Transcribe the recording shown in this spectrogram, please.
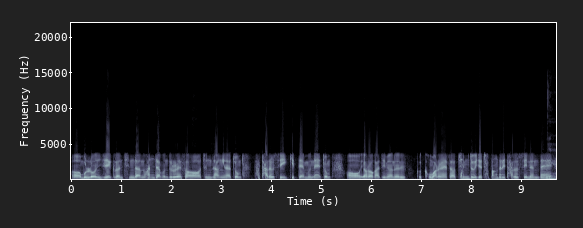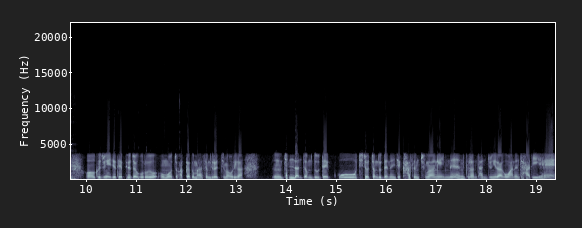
어 물론 이제 그런 진단 환자분들을 해서 증상이나 좀 다 다를 수 있기 때문에 좀 어 여러 가지 면을 그 고발을 해서 침도 이제 처방들이 다를 수 있는데 네. 어그 중에 이제 대표적으로 뭐 아까도 말씀드렸지만 우리가 음, 진단점도 되고 치료점도 되는 이제 가슴 중앙에 있는 그런 단중이라고 하는 자리에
